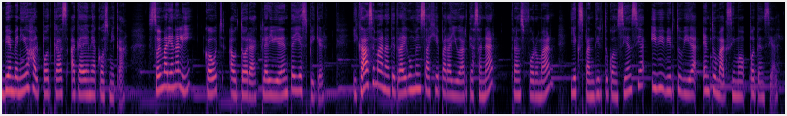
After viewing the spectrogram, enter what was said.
Bienvenidos al podcast Academia Cósmica. Soy Mariana Lee, coach, autora, clarividente y speaker. Y cada semana te traigo un mensaje para ayudarte a sanar, transformar y expandir tu conciencia y vivir tu vida en tu máximo potencial.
